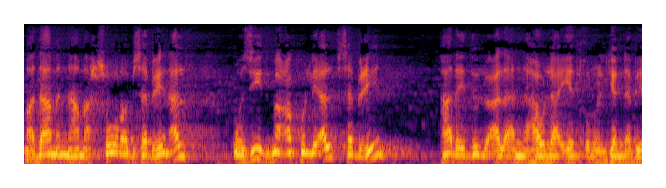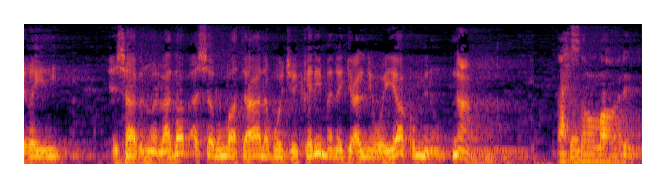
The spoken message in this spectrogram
ما دام أنها محصورة بسبعين ألف وزيد مع كل ألف سبعين هذا يدل على أن هؤلاء يدخلون الجنة بغير حساب ولا عذاب أسأل الله تعالى بوجه الكريم أن يجعلني وإياكم منهم. نعم. أحسن الله عليكم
